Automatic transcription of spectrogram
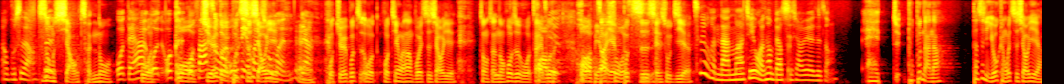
啊，不是啊，这种小承诺。我等下我我我绝对不吃宵夜，这样我绝对不吃，我我今天晚上不会吃宵夜，这种承诺，或者我再不我再也不吃咸酥鸡了。这有很难吗？今天晚上不要吃宵夜这种？哎，就不不难啊，但是你有可能会吃宵夜啊，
